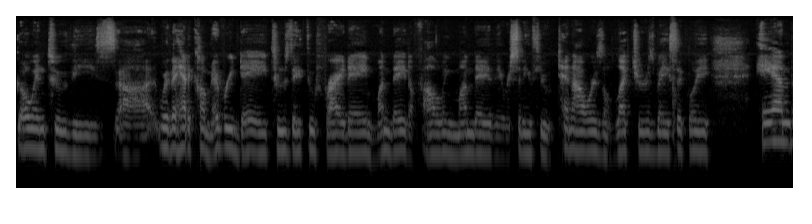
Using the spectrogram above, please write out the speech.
go into these uh, where they had to come every day tuesday through friday monday to following monday they were sitting through 10 hours of lectures basically and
